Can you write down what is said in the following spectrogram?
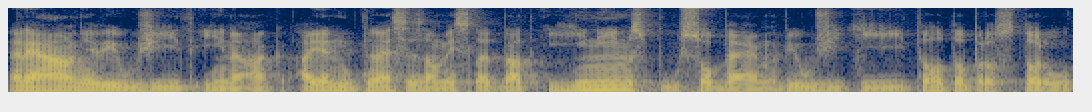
reálně využít jinak a je nutné se zamyslet nad jiným způsobem využití tohoto prostoru,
